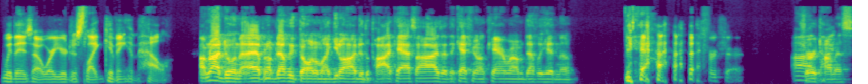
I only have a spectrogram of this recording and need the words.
with Izzo where you're just like giving him hell. I'm not doing that, but I'm definitely throwing him like you know how I do the podcast eyes. If they catch me on camera, I'm definitely hitting them. Yeah, for sure. Sure, uh, Thomas.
